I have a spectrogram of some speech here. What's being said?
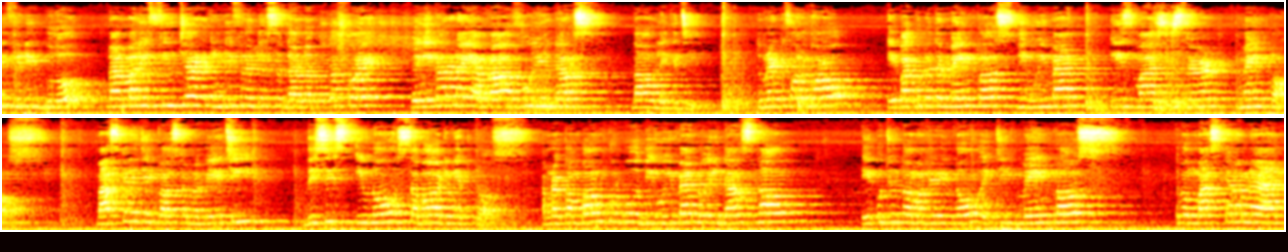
ইনফিনিটিভগুলো নরমালি ফিউচার ইনডিফিনিট টেন্সের দ্বারা প্রকাশ করে। তো এই কারণে আমরা উইল ডান্স নাও লিখেছি। তোমরা একটু ফলো করো। এই বাক্যটাতে main clause the woman is my sister main clause মাঝখানে যে ক্লজটা আমরা পেয়েছি this is you know subordinate clause আমরা কম্পাউন্ড করব the woman will dance now এই পর্যন্ত আমাদের নো একটি মেইন ক্লজ এবং মাঝখানে আমরা অ্যান্ড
